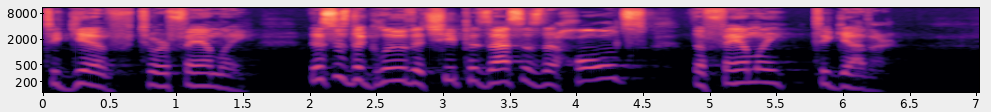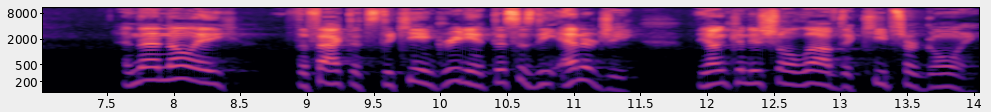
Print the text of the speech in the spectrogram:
to give to her family. This is the glue that she possesses that holds the family together. And then not only the fact it's the key ingredient, this is the energy, the unconditional love that keeps her going.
